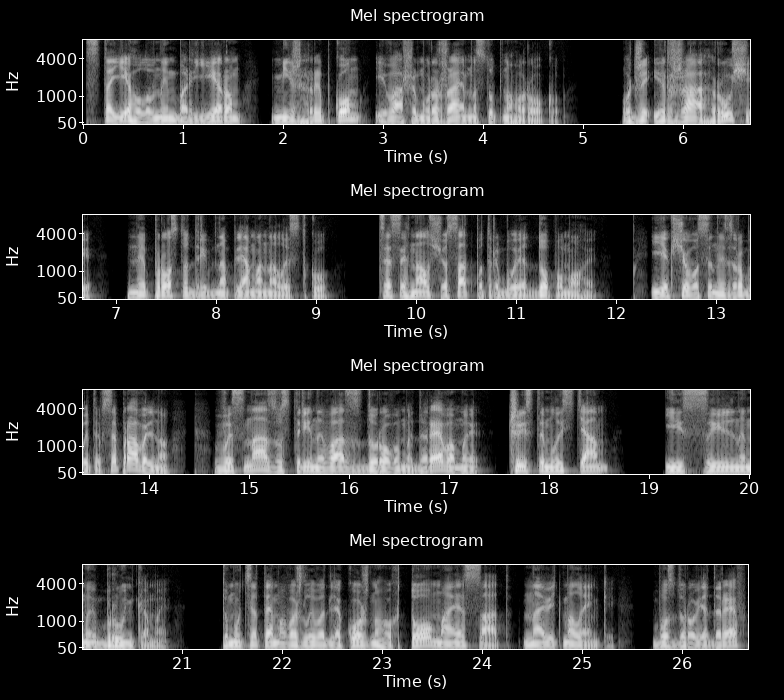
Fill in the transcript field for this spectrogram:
стає головним бар'єром між грибком і вашим урожаєм наступного року. Отже, іржа груші не просто дрібна пляма на листку, це сигнал, що сад потребує допомоги. І якщо восени зробити все правильно, весна зустріне вас здоровими деревами, чистим листям і сильними бруньками. Тому ця тема важлива для кожного, хто має сад, навіть маленький, бо здоров'я дерев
